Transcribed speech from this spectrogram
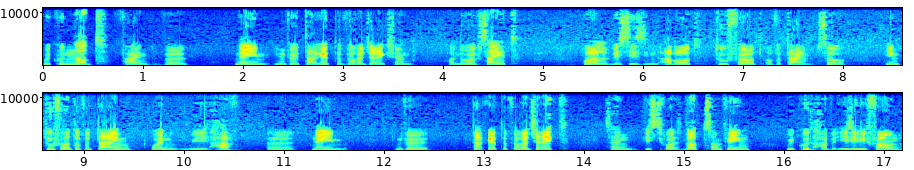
we could not find the name in the target of the redirection on the website. Well, this is in about two-thirds of the time. So in two-thirds of the time, when we have a name in the target of the redirect, then this was not something we could have easily found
